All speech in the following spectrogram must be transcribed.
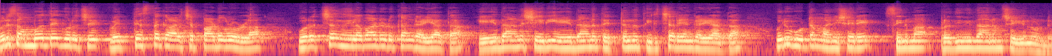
ഒരു സംഭവത്തെക്കുറിച്ച് വ്യത്യസ്ത കാഴ്ചപ്പാടുകളുള്ള ഉറച്ച നിലപാടെടുക്കാൻ കഴിയാത്ത ഏതാണ് ശരി ഏതാണ് തെറ്റെന്ന് തിരിച്ചറിയാൻ കഴിയാത്ത ഒരു കൂട്ടം മനുഷ്യരെ സിനിമ പ്രതിനിധാനം ചെയ്യുന്നുണ്ട്.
